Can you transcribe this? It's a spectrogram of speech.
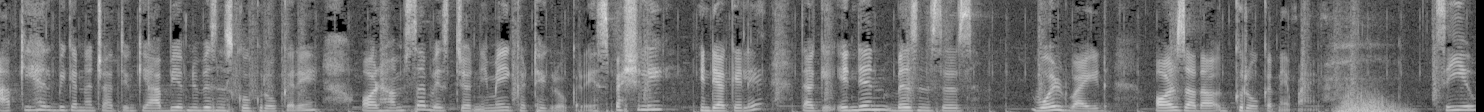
आपकी हेल्प भी करना चाहती हूँ कि आप भी अपने बिज़नेस को ग्रो करें और हम सब इस जर्नी में इकट्ठे ग्रो करें स्पेशली इंडिया के लिए, ताकि इंडियन बिजनेसेस वर्ल्ड वाइड और ज़्यादा ग्रो करने पाएँ। सी यू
